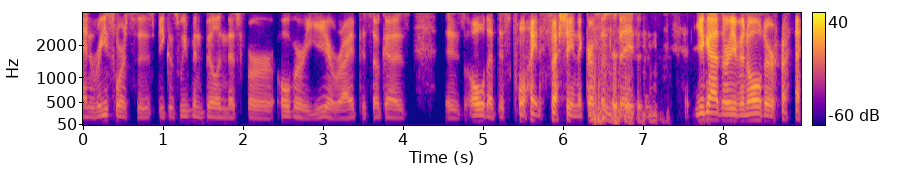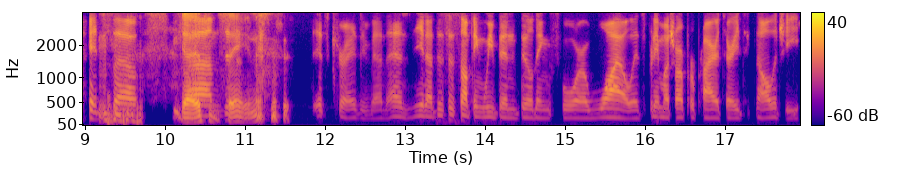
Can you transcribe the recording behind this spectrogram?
and resources because we've been building this for over a year, right? Pasoka is is old at this point, especially in the crypto space. you guys are even older, right? So yeah, it's um, insane. Is, it's crazy, man. And you know, this is something we've been building for a while. It's pretty much our proprietary technology.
